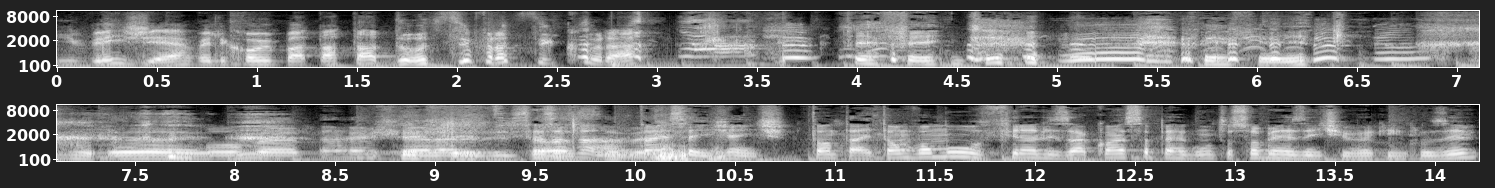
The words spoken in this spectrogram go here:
Em vez de erva, ele come batata doce pra se curar. Perfeito. Perfeito. Velho. Sensacional. Então é isso aí, gente. Então tá, então vamos finalizar com essa pergunta sobre Resident Evil aqui, inclusive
